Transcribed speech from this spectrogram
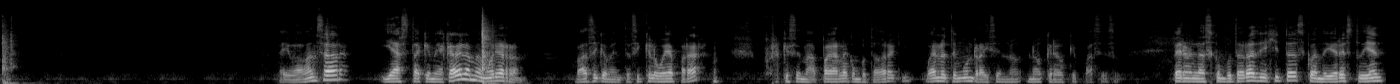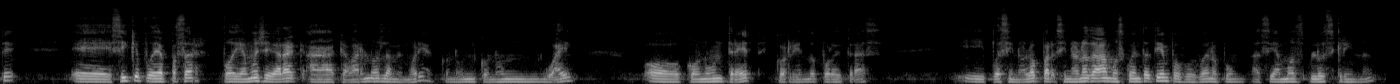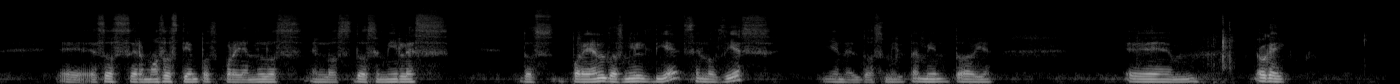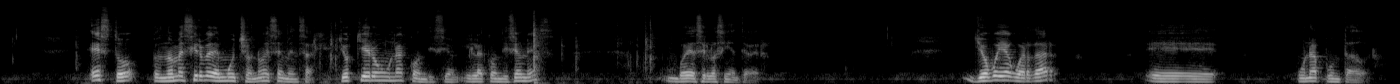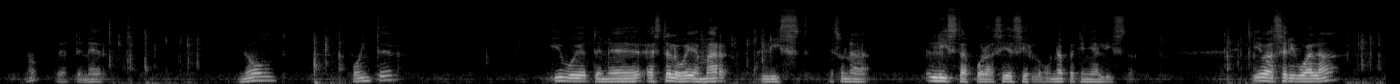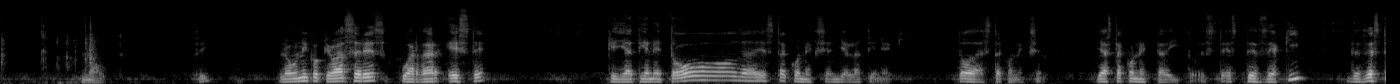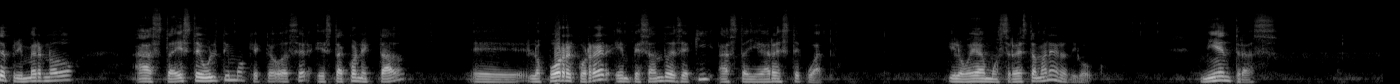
Ahí va a avanzar y hasta que me acabe la memoria RAM. Básicamente, así que lo voy a parar porque se me va a apagar la computadora aquí. Bueno, tengo un Ryzen, no, no creo que pase eso. Pero en las computadoras viejitas, cuando yo era estudiante, eh, sí que podía pasar. Podíamos llegar a, acabarnos la memoria con un, con un while o con un thread corriendo por detrás. Y pues si no, lo, si no nos dábamos cuenta a tiempo, pues bueno, pum, hacíamos blue screen, ¿no? Eh, esos hermosos tiempos por allá en los, en los 2000, dos, por allá en el 2010, en los 10 y en el 2000 también todavía. Em, ok, esto pues no me sirve de mucho, ¿no? Ese mensaje. Yo quiero una condición y la condición es, voy a decir lo siguiente, a ver. Yo voy a guardar eh, un apuntador, ¿no? Voy a tener node, pointer y voy a tener, a este lo voy a llamar list. Es una lista, por así decirlo, una pequeña lista. Y va a ser igual a node. Lo único que va a hacer es guardar este, que ya tiene toda esta conexión, ya la tiene aquí. Toda esta conexión. Ya está conectadito. Este, desde aquí, desde este primer nodo hasta este último que acabo de hacer, está conectado. Eh, lo puedo recorrer empezando desde aquí hasta llegar a este 4. Y lo voy a mostrar de esta manera. Digo, mientras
